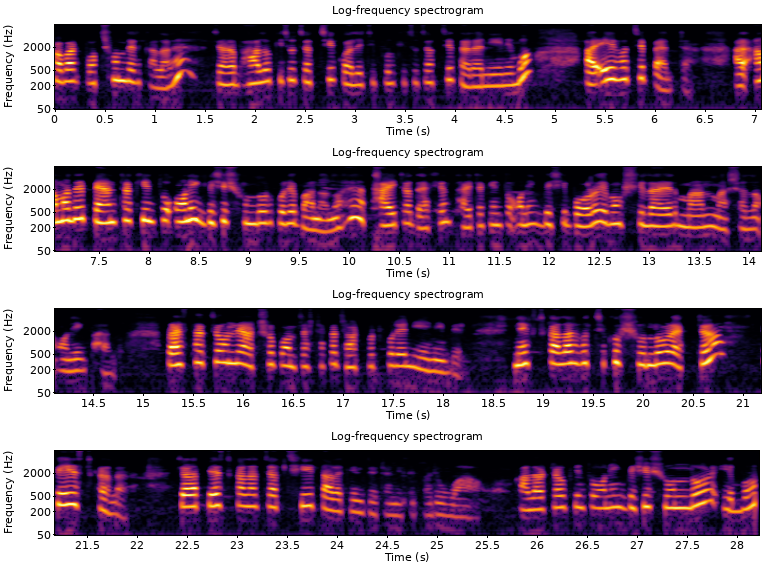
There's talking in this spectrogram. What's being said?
সবার পছন্দের কালার হ্যাঁ? যারা ভালো কিছু চাচ্ছি কোয়ালিটিফুল কিছু চাচ্ছে, তারা নিয়ে নেব। আর এই হচ্ছে প্যান্টটা। আর আমাদের প্যান্টটা কিন্তু অনেক বেশি সুন্দর করে বানানো। হ্যাঁ থাইটা দেখেন, থাইটা কিন্তু অনেক বেশি বড় এবং সেলাইয়ের মান মাসাল্লাহ অনেক ভালো। প্রাইস থাকছে অনলি আটশো পঞ্চাশ টাকা, ঝটপট করে নিয়ে নেবেন। নেক্সট কালার হচ্ছে খুব সুন্দর একটা পেস্ট কালার যারা পেস্ট কালার চাচ্ছি, তারা কিন্তু এটা নিতে পারে। ওয়াও কালারটাও কিন্তু অনেক বেশি সুন্দর এবং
